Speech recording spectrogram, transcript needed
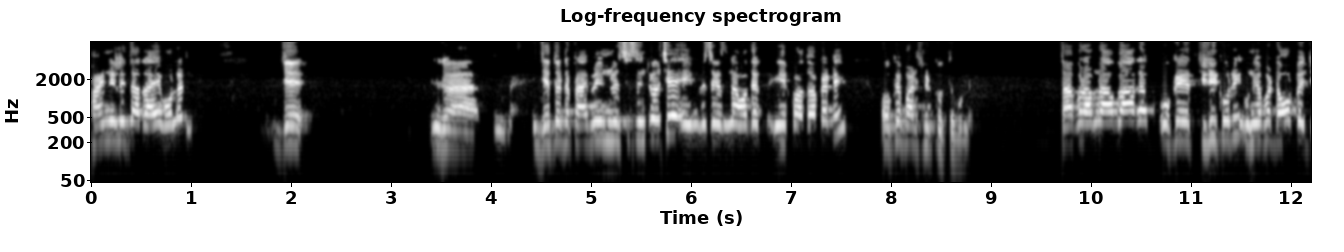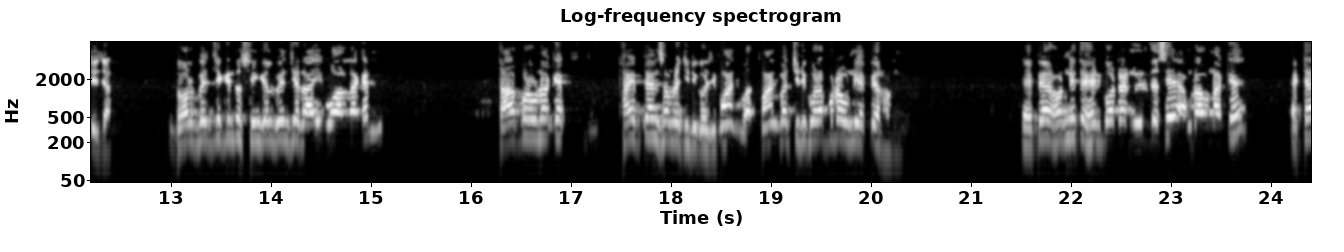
ফাইনালি তার রায়ে বলেন যে যেহেতু একটা প্রাইমারি ইনভেস্টিগেশন চলছে, এই ইনভেস্টিগেশনে আমাদের ইয়ে করা দরকার নেই, ওকে পার্টিসিপেট করতে বলে। তারপর আমরা আবার ওকে চিঠি করি, উনি আবার ডবল বেঞ্চে যান। ডবল বেঞ্চে কিন্তু সিঙ্গেল বেঞ্চে রায় বল রাখেন। তারপর ওনাকে ফাইভ টাইমস আমরা চিঠি করেছি, পাঁচবার। পাঁচবার চিঠি করার পরে উনি অ্যাপিয়ার হননি। অ্যাপিয়ার হননি তো হেডকোয়ার্টার নির্দেশে আমরা ওনাকে একটা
